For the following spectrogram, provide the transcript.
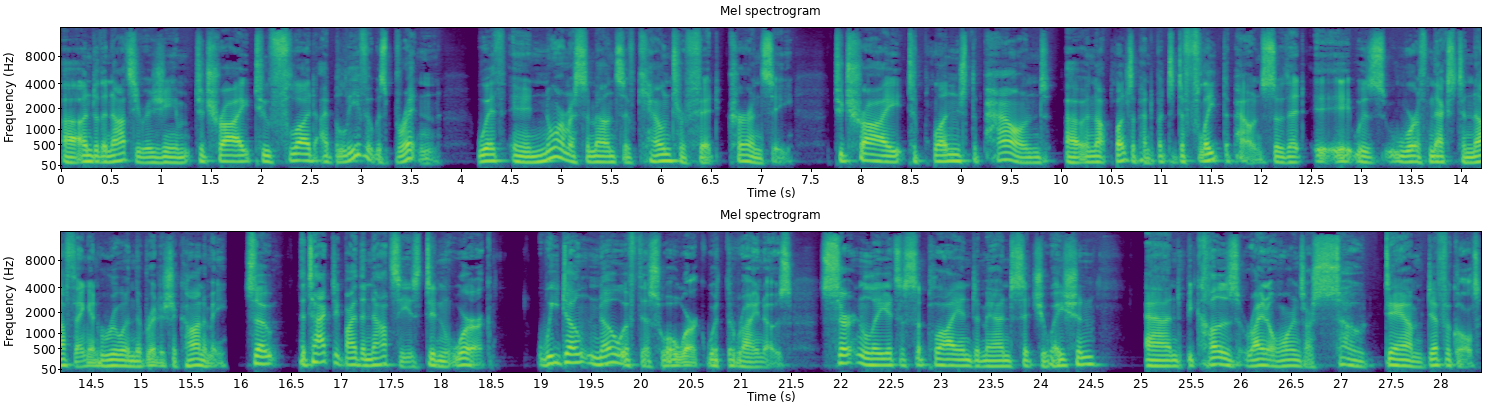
uh, under the Nazi regime to try to flood, I believe it was Britain, with enormous amounts of counterfeit currency to try to plunge the pound, uh, not plunge the pound, but to deflate the pound so that it was worth next to nothing and ruin the British economy. So the tactic by the Nazis didn't work. We don't know if this will work with the rhinos. Certainly, it's a supply and demand situation. And because rhino horns are so damn difficult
